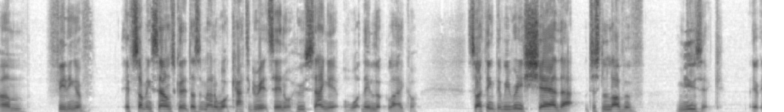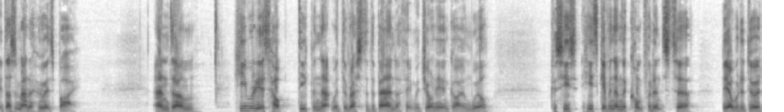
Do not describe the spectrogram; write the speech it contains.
um, feeling of if something sounds good, it doesn't matter what category it's in or who sang it or what they look like. Or, so I think that we really share that just love of music. It, it doesn't matter who it's by. And um, he really has helped deepen that with the rest of the band, I think, with Johnny and Guy and Will, because he's, he's given them the confidence to be able to do a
